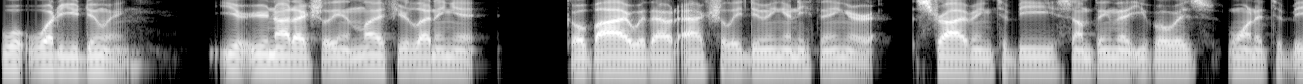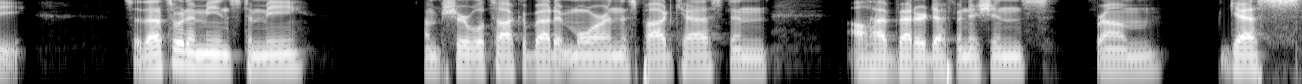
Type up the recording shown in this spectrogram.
what what are you doing? You're you're not actually in life. You're letting it go by without actually doing anything or striving to be something that you've always wanted to be so that's what it means to me i'm sure we'll talk about it more in this podcast and i'll have better definitions from guests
